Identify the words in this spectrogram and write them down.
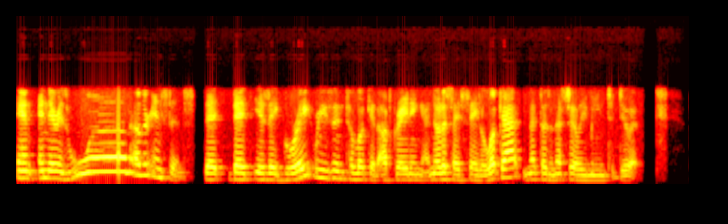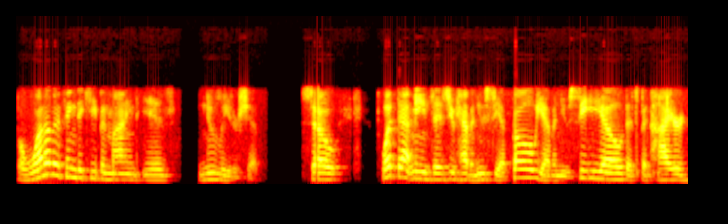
And, and there is one other instance that, that is a great reason to look at upgrading. Notice I say to look at, and that doesn't necessarily mean to do it. But one other thing to keep in mind is new leadership. So what that means is you have a new CFO, you have a new CEO that's been hired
